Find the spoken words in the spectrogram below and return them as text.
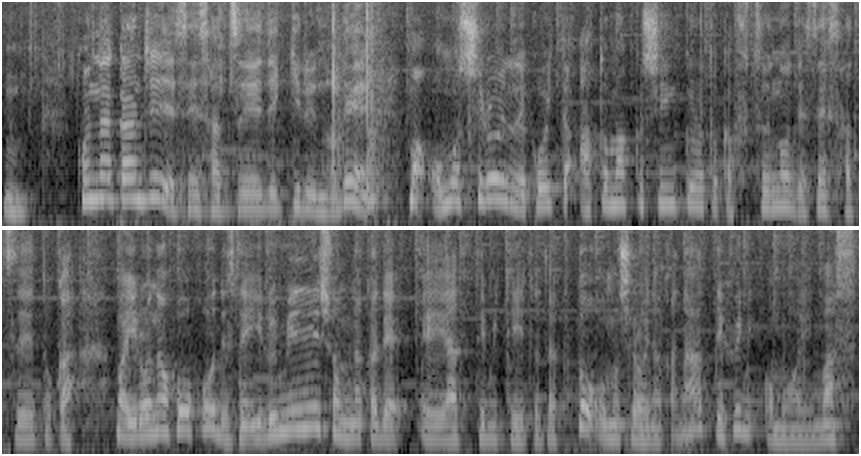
うん。こんな感じでですね撮影できるので、まあ、面白いのでこういったアトマックシンクロとか普通のですね撮影とか、まあ、いろんな方法をですねイルミネーションの中でやってみていただくと面白いのかなというふうに思います。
